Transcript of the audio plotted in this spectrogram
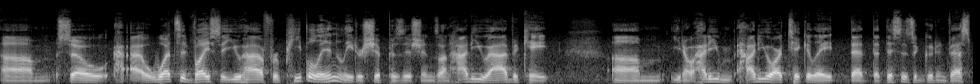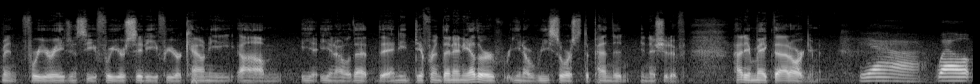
Um, so, h- what's advice that you have for people in leadership positions on how do you advocate? Um, you know, how do you how do you articulate that that this is a good investment for your agency, for your city, for your county? Um, you, you know, that any different than any other you know resource dependent initiative. How do you make that argument? Yeah. Well,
